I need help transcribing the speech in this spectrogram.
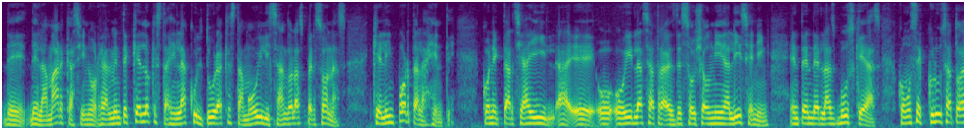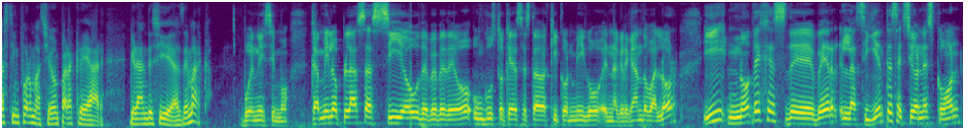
de, la marca, sino realmente qué es lo que está en la cultura que está movilizando a las personas, qué le importa a la gente, conectarse ahí, eh, o, oírlas a través de social media listening, entender las búsquedas, cómo se cruza toda esta información para crear grandes ideas de marca. Buenísimo. Camilo Plaza, CEO de BBDO, un gusto que hayas estado aquí conmigo en Agregando Valor. Y no dejes de ver las siguientes secciones con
